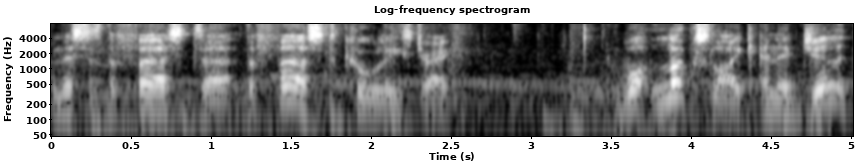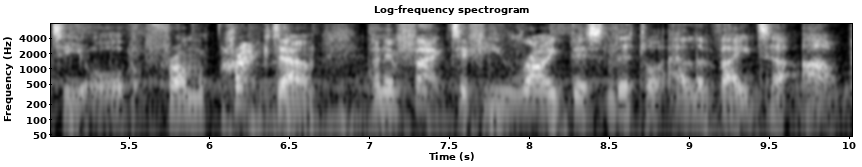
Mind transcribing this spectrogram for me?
and this is the first uh, the first cool Easter egg. What looks like an agility orb from Crackdown, and in fact, if you ride this little elevator up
